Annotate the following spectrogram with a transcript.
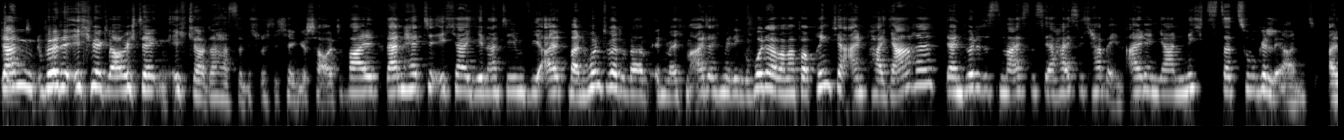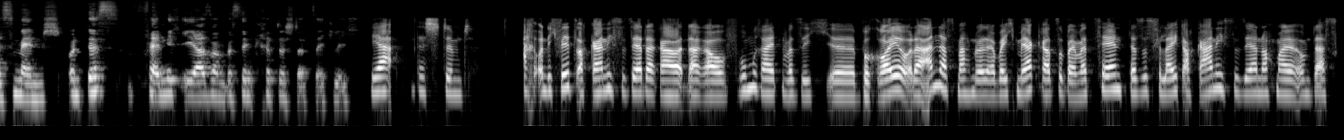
Dann würde ich mir, glaube ich, denken, ich glaube, da hast du nicht richtig hingeschaut. Weil dann hätte ich ja, je nachdem, wie alt mein Hund wird oder in welchem Alter ich mir den geholt habe, aber man verbringt ja ein paar Jahre, dann würde das meistens ja heißen, ich habe in all den Jahren nichts dazugelernt als Mensch. Und das fände ich eher so ein bisschen kritisch tatsächlich. Ja, das stimmt. Ach, und ich will jetzt auch gar nicht so sehr dara darauf rumreiten, was ich äh, bereue oder anders machen würde, aber ich merke gerade so beim Erzählen, dass es vielleicht auch gar nicht so sehr nochmal um das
